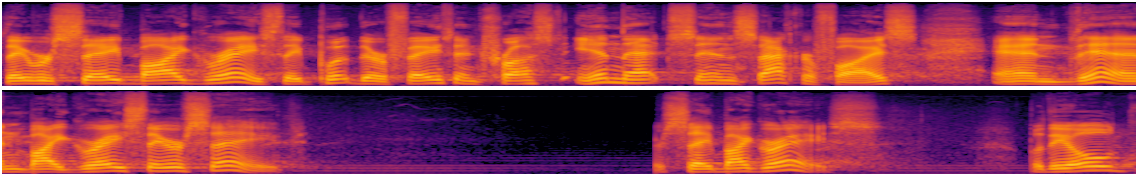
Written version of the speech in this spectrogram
They were saved by grace. They put their faith and trust in that sin sacrifice, and then by grace they were saved. They're saved by grace. But the Old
